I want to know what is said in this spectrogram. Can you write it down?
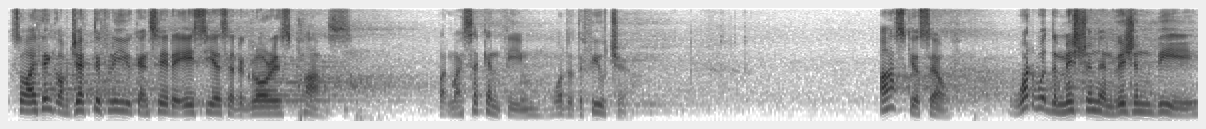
So I think objectively you can say the ACS had a glorious past. But my second theme, what of the future? Ask yourself, what would the mission and vision be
